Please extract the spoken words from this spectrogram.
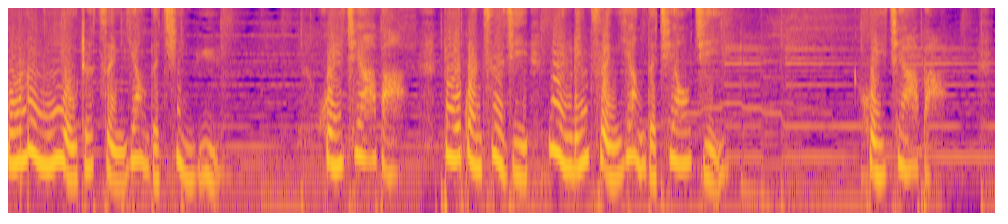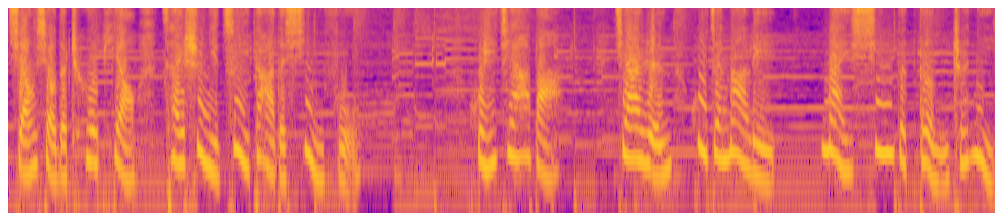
无论你有着怎样的境遇；回家吧，别管自己面临怎样的交集；回家吧。小小的车票才是你最大的幸福。回家吧，家人会在那里耐心的等着你。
